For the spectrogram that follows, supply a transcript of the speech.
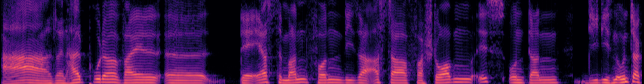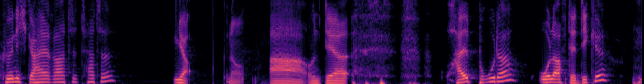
Ah, sein Halbbruder, weil äh, der erste Mann von dieser Asta verstorben ist und dann die diesen Unterkönig geheiratet hatte. Ja, genau. Ah, und der Halbbruder, Olaf der Dicke.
